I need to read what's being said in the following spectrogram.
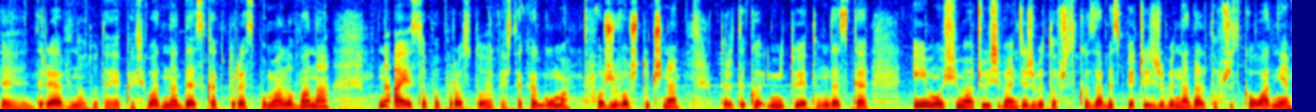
e, drewno, tutaj jakaś ładna deska, która jest pomalowana, no a jest to po prostu jakaś taka guma, tworzywo sztuczne, które tylko imituje tą deskę i musimy oczywiście pamiętać, żeby to wszystko zabezpieczyć, żeby nadal to wszystko ładnie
